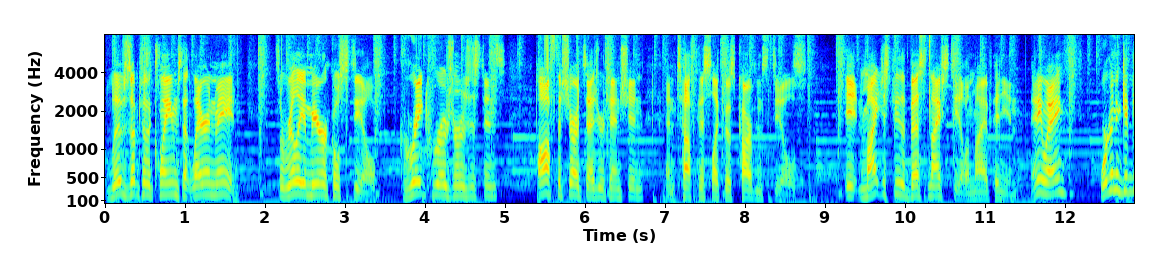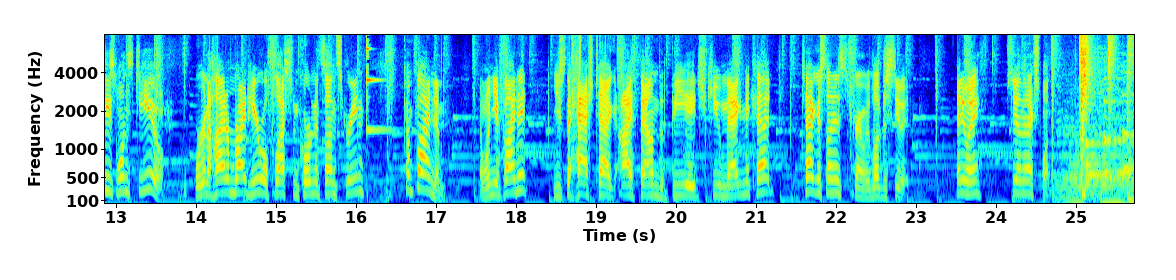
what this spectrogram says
lives up to the claims that Larrin made. It's a really a miracle steel. Great corrosion resistance, off the charts edge retention, and toughness like those carbon steels. It might just be the best knife steel in my opinion. Anyway, we're gonna give these ones to you. We're gonna hide them right here. We'll flash some coordinates on screen. Come find them. And when you find it, use the hashtag I found the BHQ. Tag us on Instagram. We'd love to see it. Anyway, see you on the next one.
